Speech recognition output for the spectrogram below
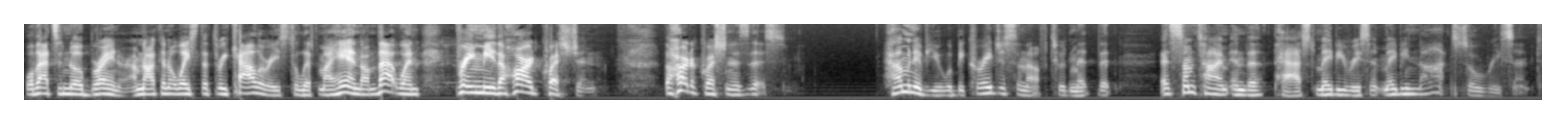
well, that's a no brainer. I'm not going to waste the three calories to lift my hand on that one. Bring me the hard question. The harder question is this How many of you would be courageous enough to admit that at some time in the past, maybe recent, maybe not so recent,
